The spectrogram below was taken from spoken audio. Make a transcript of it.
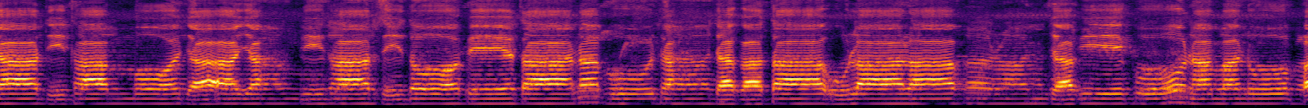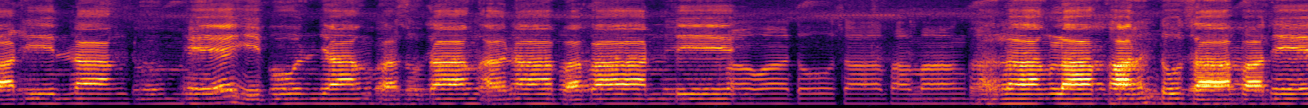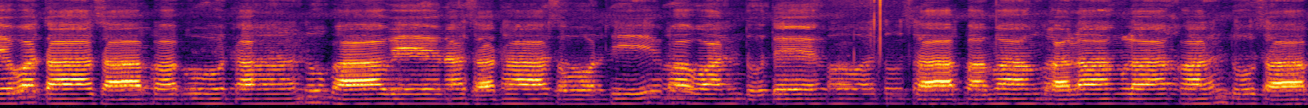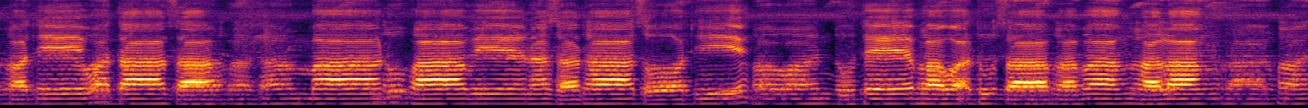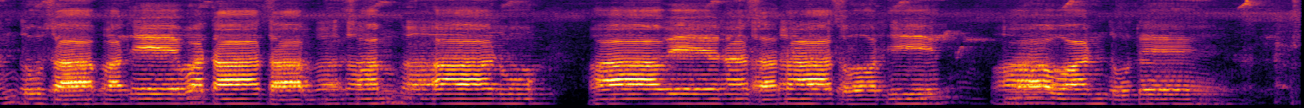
ยาติธรรมโมจายานิทัสสิโตเปตานภูชาจักตาอุลาลาภรัญจะภิกขุนามนุปทินังตุมเหหิปุญญังปสุตังอนาปกันติภาวะโตสาพมังพคะลังลักขันตุสัพพเทวตาสัพพพุทธานุภาเวนัสทธาโสทิภวันตุเตภาวะโตสาสัพพมังคลังลักขันตุสัพพเทวตาสัพพธรรมานุภาเวนัสทธาโสทิภวันตุเตภวตุสาพพมังพลังพันตุสาพเทวตาสัพสัมภานุภาเวนัสทธาโสทิภวันตุเต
